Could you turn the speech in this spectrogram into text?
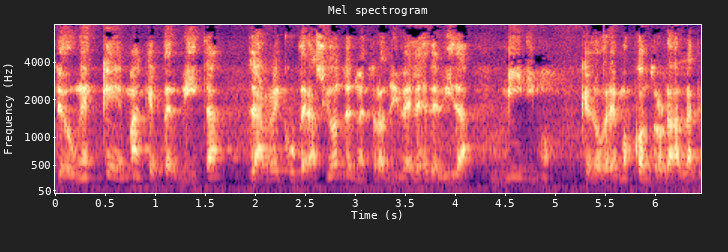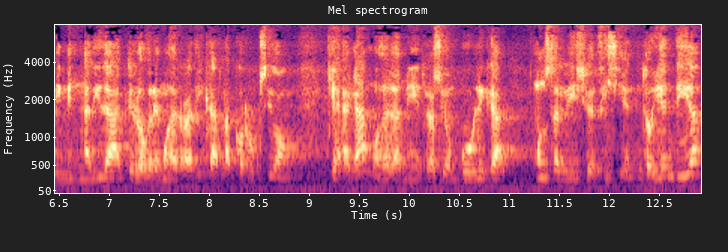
de un esquema que permita la recuperación de nuestros niveles de vida mínimos, que logremos controlar la criminalidad, que logremos erradicar la corrupción, que hagamos de la administración pública un servicio eficiente. Hoy en día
